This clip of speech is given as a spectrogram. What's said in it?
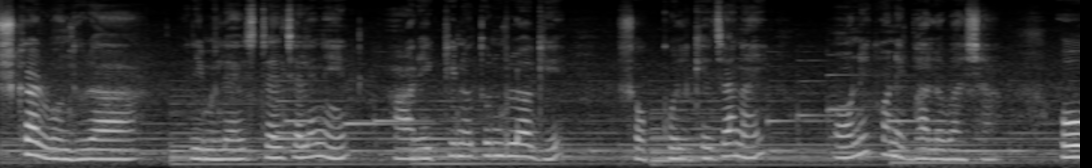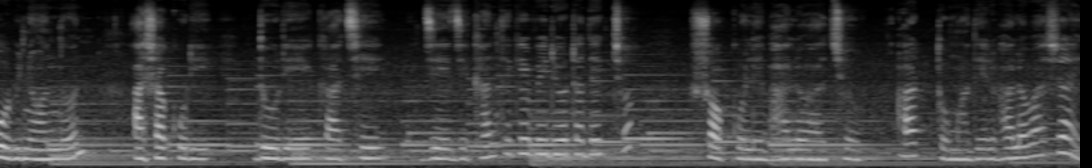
নমস্কার বন্ধুরা, রিমি লাইফস্টাইল চ্যানেলের আর একটি নতুন ব্লগে সকলকে জানাই অনেক অনেক ভালোবাসা ও অভিনন্দন। আশা করি দূরে, কাছে, যে যেখান থেকে ভিডিওটা দেখছ, সকলে ভালো আছো। আর তোমাদের ভালোবাসায়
